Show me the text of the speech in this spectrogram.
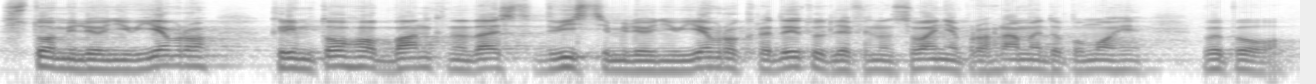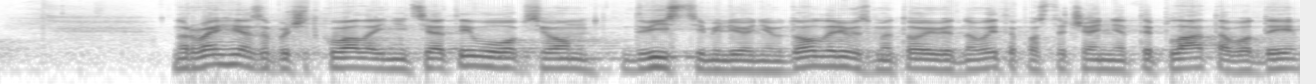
100 мільйонів євро. Крім того, банк надасть 200 мільйонів євро кредиту для фінансування програми допомоги ВПО. Норвегія започаткувала ініціативу обсягом 200 мільйонів доларів з метою відновити постачання тепла та води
